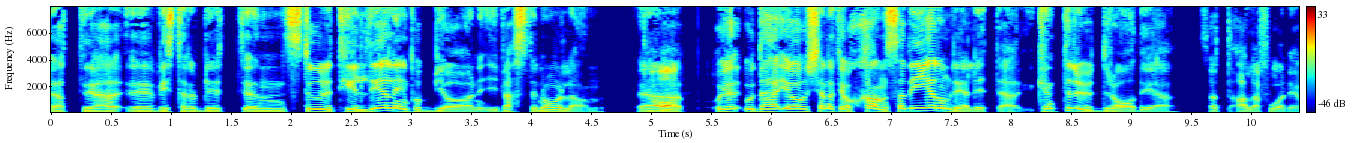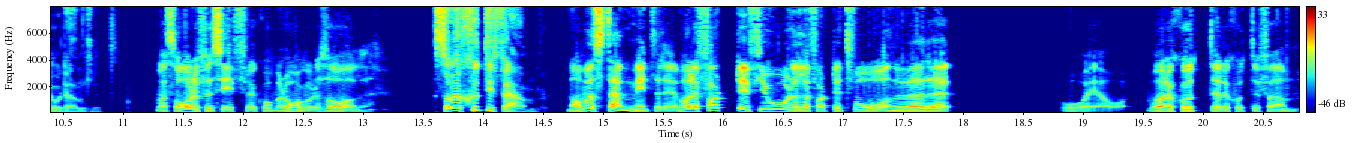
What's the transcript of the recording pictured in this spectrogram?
att det eh, visst hade blivit en större tilldelning på björn i Västernorrland. Eh, Ja. och jag, och här, jag känner att jag chansade igenom det lite. Kan inte du dra det så att alla får det ordentligt? Vad sa du för siffror? Kommer du ihåg vad du sa? Eller? Sa jag 75? Ja, men stämmer inte det? Var det 40 i fjol eller 42? Och nu är det... Åh, ja. Var det 70 eller 75?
